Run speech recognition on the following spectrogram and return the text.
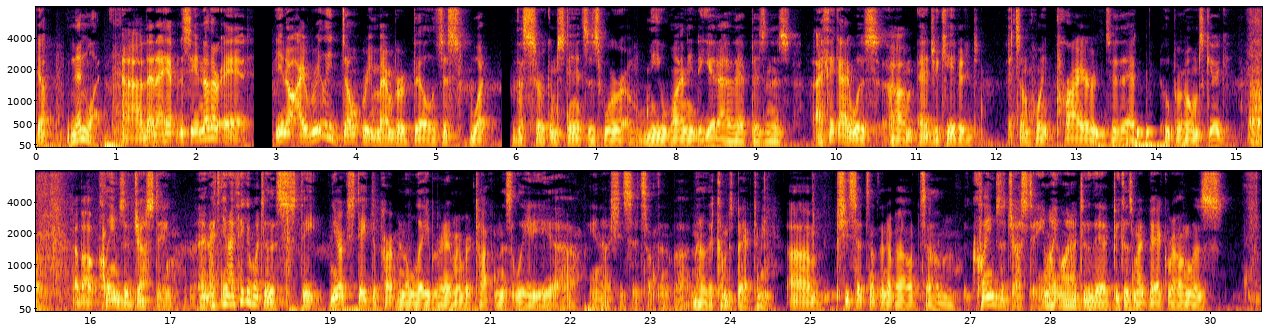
Yep. And then what? Uh, then I happened to see another ad. You know, I really don't remember, Bill, just what the circumstances were of me wanting to get out of that business. I think I was um, educated at some point prior to that Hooper Holmes gig about claims adjusting, and I, you know, I think I went to the state, New York State Department of Labor, and I remember talking to this lady. Uh, you know, she said something about none of that comes back to me. Um, she said something about um, claims adjusting. You might want to do that because my background was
